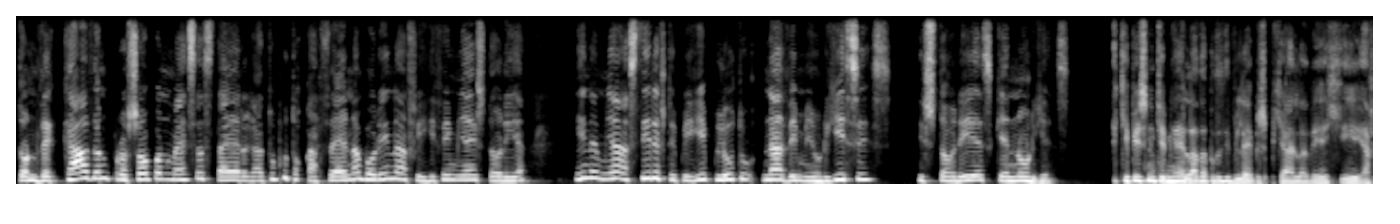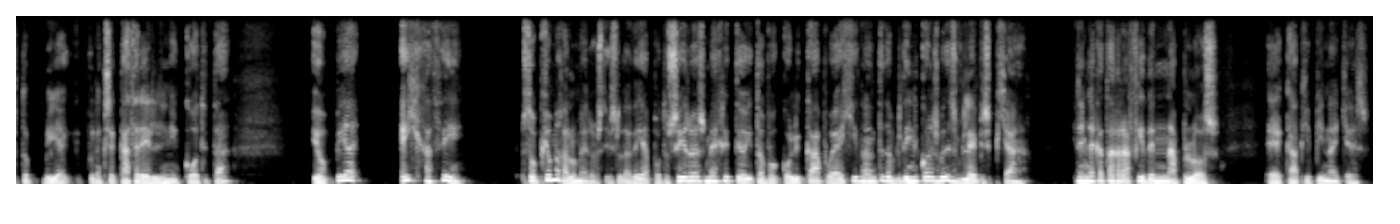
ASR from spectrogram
των δεκάδων προσώπων μέσα στα έργα του που το καθένα μπορεί να αφηγηθεί μια ιστορία είναι μια αστήρευτη πηγή πλούτου να δημιουργήσεις ιστορίες καινούριε. Και επίσης είναι και μια Ελλάδα που δεν τη βλέπεις πια. Δηλαδή έχει αυτό που είναι ξεκάθαρη ελληνικότητα η οποία έχει χαθεί στο πιο μεγάλο μέρος της. Δηλαδή από τους ήρωες μέχρι τα βοκολικά που έχει, να δείτε την εικόνε που δεν τις βλέπεις πια. Είναι μια καταγραφή, δεν είναι απλώς ε, κάποιοι πίνακες.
